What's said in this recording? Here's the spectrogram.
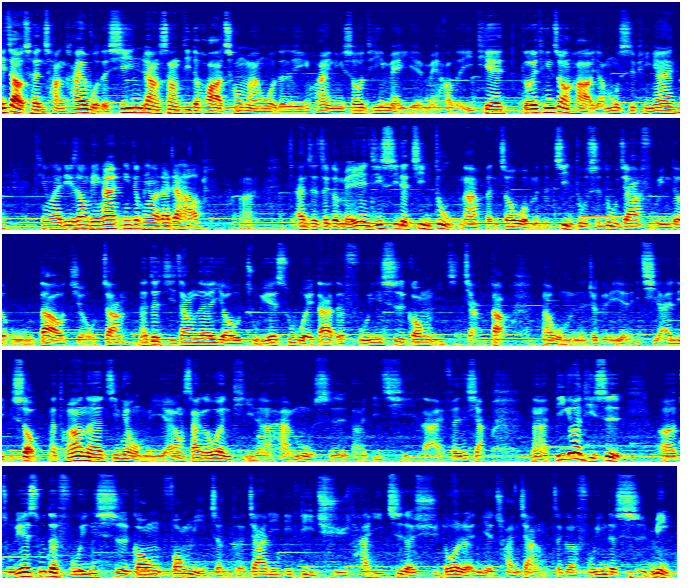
每早晨敞开我的心，让上帝的话充满我的灵。欢迎您收听美言美好的一天，各位听众好，杨牧师平安，亲爱的弟兄平安，听众朋友大家好。啊，按照这个每日研经系的进度，那本周我们的进度是路加福音的五到九章。那这几章呢，有主耶稣伟大的福音事工以及讲道。那我们呢，就可以一起来领受。那同样呢，今天我们也要用三个问题呢，和牧师呃一起来分享。那第一个问题是，呃，主耶稣的福音事工风靡整个加利利地区，他医治了许多人，也传讲这个福音的使命。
